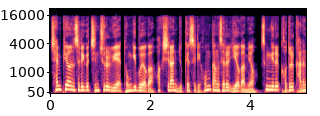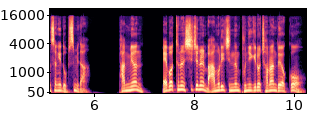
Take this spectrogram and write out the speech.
챔피언스리그 진출을 위해 동기부여가 확실한 뉴캐슬이 홈 강세를 이어가며 승리를 거둘 가능성이 높습니다. 반면 에버튼은 시즌을 마무리 짓는 분위기로 전환되었고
